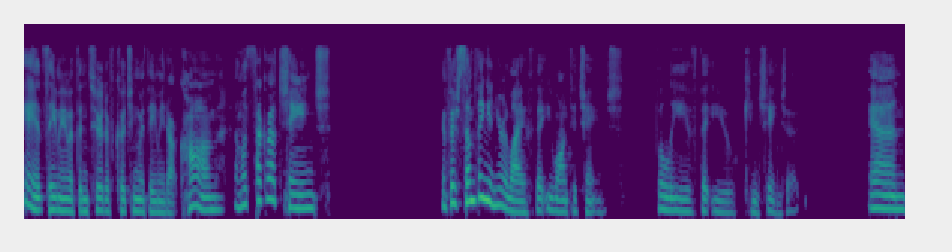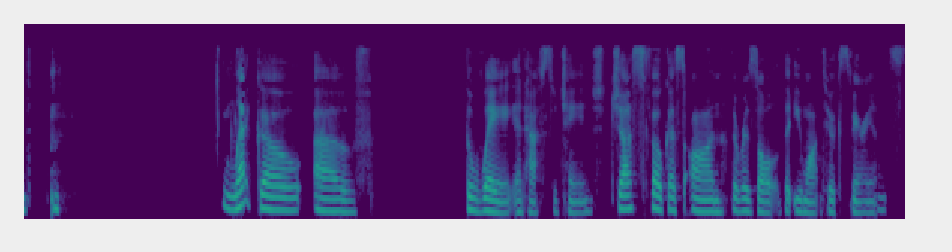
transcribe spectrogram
Hey, it's Amy with intuitivecoachingwithamy.com, and let's talk about change. If there's something in your life that you want to change, believe that you can change it. And let go of the way it has to change. Just focus on the result that you want to experience.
